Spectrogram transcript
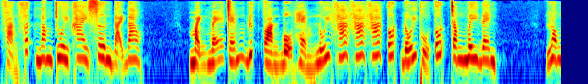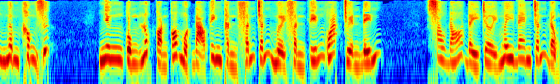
phảng phất năm chuôi khai sơn đại đao. Mạnh mẽ chém đứt toàn bộ hẻm núi, ha ha ha, tốt đối thủ tốt trong mây đen. Long ngâm không dứt. Nhưng cùng lúc còn có một đạo tinh thần phấn chấn mười phần tiếng quát truyền đến. Sau đó đầy trời mây đen chấn động.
